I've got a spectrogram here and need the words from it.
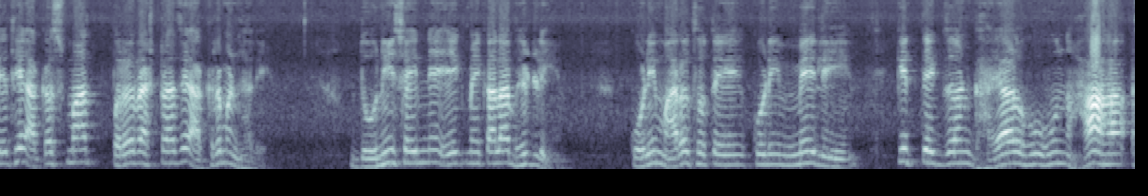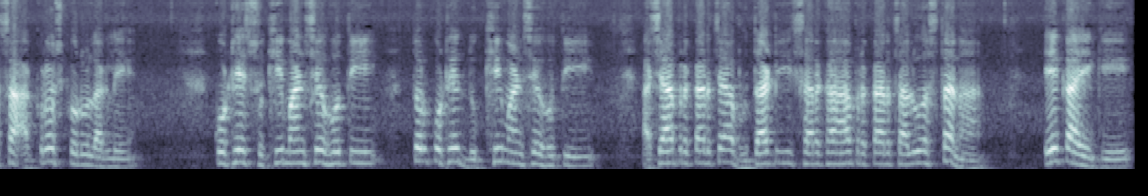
तेथे अकस्मात परराष्ट्राचे आक्रमण झाले. दोन्ही सैन्य एकमेकाला भिडली. कोणी मारत होते कोणी मेली कित्येक जण घायाळ होऊन हा हा असा आक्रोश करू लागले. कोठे सुखी माणसे होती तर कोठे दुःखी माणसे होती. अशा प्रकारच्या भुताटीसारखा हा प्रकार चालू असताना एकाएकी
